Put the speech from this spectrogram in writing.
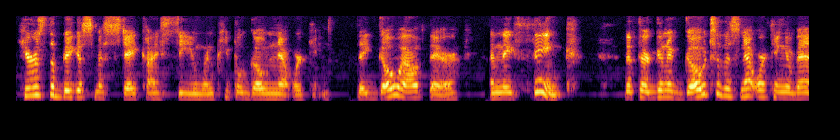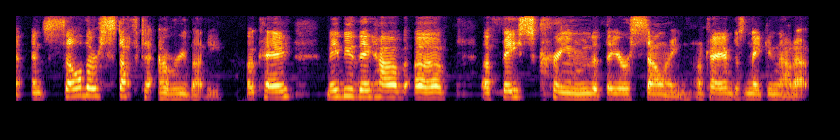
Here's the biggest mistake I see when people go networking. They go out there and they think that they're going to go to this networking event and sell their stuff to everybody. Okay. Maybe they have a, a face cream that they are selling. Okay. I'm just making that up.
